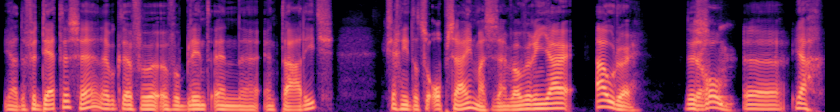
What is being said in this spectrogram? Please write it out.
ja, de verdettes, hè? daar heb ik het over, over Blind en, eh en Tadic. Ik zeg niet dat ze op zijn, maar ze zijn wel weer een jaar ouder. Dus Daarom. eh, ja,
